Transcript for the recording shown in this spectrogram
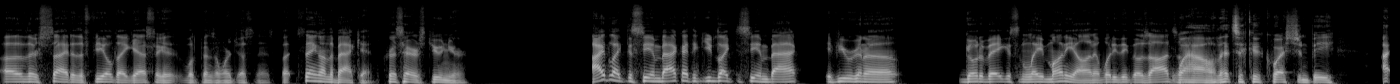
other side of the field, I guess, I guess, well, it depends on where Justin is, but staying on the back end, Chris Harris Jr. I'd like to see him back. I think you'd like to see him back. If you were going to go to Vegas and lay money on it, what do you think those odds are? Wow, that's a good question, B. I,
